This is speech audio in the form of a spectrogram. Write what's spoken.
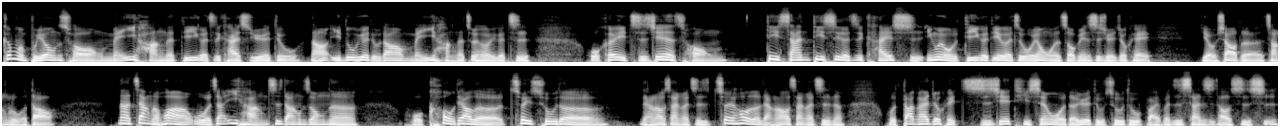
根本不用从每一行的第一个字开始阅读，然后一路阅读到每一行的最后一个字。我可以直接从第三、第四个字开始，因为我第一个、第二个字，我用我的周边视觉就可以有效的张罗到。那这样的话，我在一行字当中呢，我扣掉了最初的两到三个字，最后的两到三个字呢，我大概就可以直接提升我的阅读速度百分之三十到四十。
